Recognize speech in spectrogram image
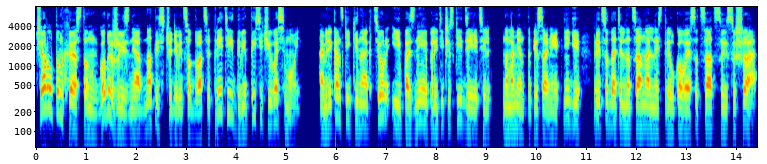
Чарлтон Хестон. Годы жизни 1923-2008. Американский киноактер и позднее политический деятель, на момент написания книги председатель Национальной стрелковой ассоциации США,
